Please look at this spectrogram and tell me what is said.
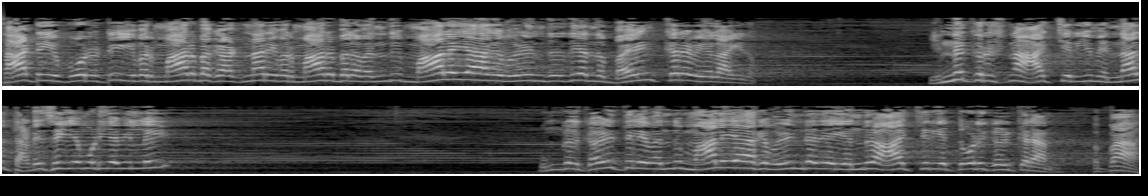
சாட்டையை போட்டுட்டு இவர் மார்பை காட்டினார். இவர் மார்பல வந்து மாலையாக விழுந்தது அந்த பயங்கர வேலாயுதம். என்ன கிருஷ்ணா ஆச்சரியம்? என்னால் தடை செய்ய முடியவில்லை. உங்கள் கழுத்திலே வந்து மாலையாக விழுந்ததே என்று ஆச்சரியத்தோடு கேட்கிறான். அப்பா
